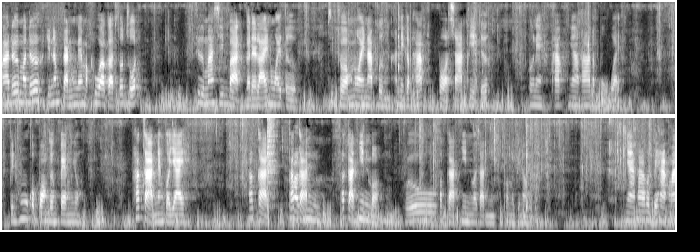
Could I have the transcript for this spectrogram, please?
มาเด้อมาเด้อกินน้ำกันมึงแน่หมักทั่วกับสดสดๆซื้อมาสิบบาทก็ได้หลายหน่วยเติบสิบสองหน่วยนับเบิงอันนี้ก็พักปลอดสารพิษเด้อเบิ่งเนี่ยพักหญ้าผ้าตะปลูกไว้ เป็นหู้กระปองแปลงๆอยู่ผักกาดยังก็ใหญ่ ผักกาดผักกาดผักกาดหินบ่โอ้ผักกาดหินว่าจันนี่พ่อแม่พี่น้องย่าพาเพิ่นไปหักมา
